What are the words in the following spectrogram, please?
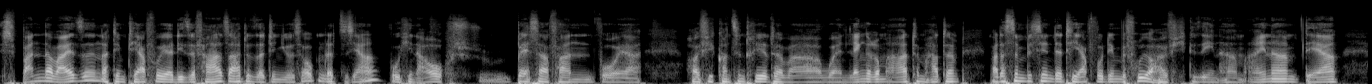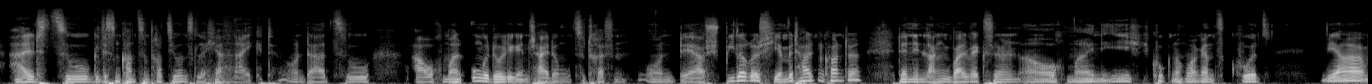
spannenderweise, nachdem Tiafo ja diese Phase hatte seit den US Open letztes Jahr, wo ich ihn auch besser fand, wo er häufig konzentrierter war, wo er einen längeren Atem hatte, war das so ein bisschen der Tiafo, den wir früher häufig gesehen haben. Einer, der halt zu gewissen Konzentrationslöchern neigt und dazu auch mal ungeduldige Entscheidungen zu treffen und der spielerisch hier mithalten konnte, denn in langen Ballwechseln auch, meine ich, ich gucke noch mal ganz kurz, ja,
